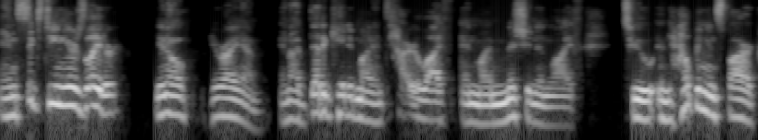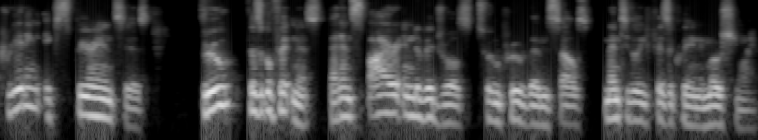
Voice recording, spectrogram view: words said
And 16 years later, you know, here I am. And I've dedicated my entire life and my mission in life to in helping inspire, creating experiences through physical fitness that inspire individuals to improve themselves mentally, physically, and emotionally.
